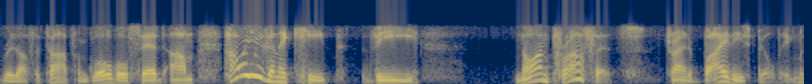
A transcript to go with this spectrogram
right off the top from Global, said, um, How are you going to keep the nonprofits trying to buy these buildings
